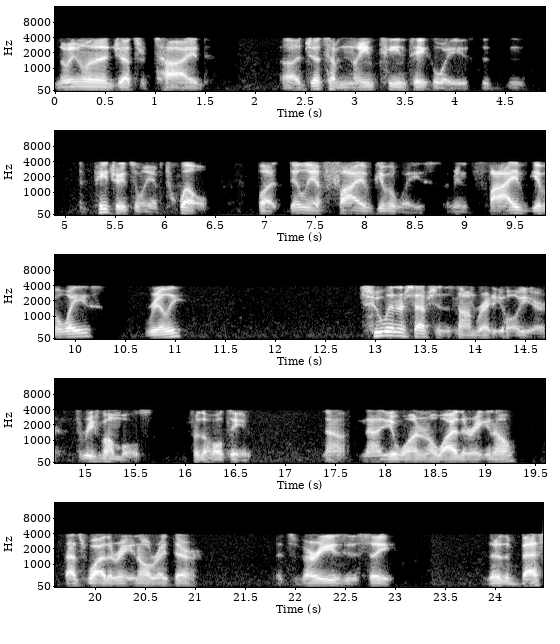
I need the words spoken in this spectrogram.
New England and the Jets are tied. Uh, Jets have 19 takeaways. The, the Patriots only have 12, but they only have five giveaways. I mean, five giveaways? Really? Two interceptions, Tom Brady all year, three fumbles for the whole team. Now, now you want to know why they're 8 0? That's why they're 8 0 right there. It's very easy to see. They're the best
